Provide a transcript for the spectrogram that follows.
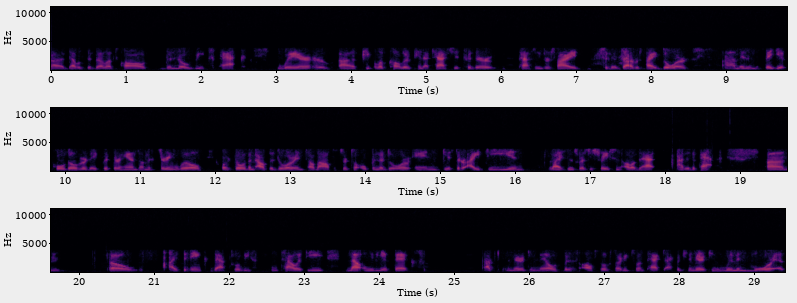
uh, that was developed called the No Reach Pack, where uh, people of color can attach it to their passenger side, to their driver's side door. Um, and if they get pulled over, they put their hands on the steering wheel or throw them out the door and tell the officer to open the door and get their ID and license registration, all of that out of the pack. Um, so I think that police brutality not only affects African American males, but it's also starting to impact African American women more as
